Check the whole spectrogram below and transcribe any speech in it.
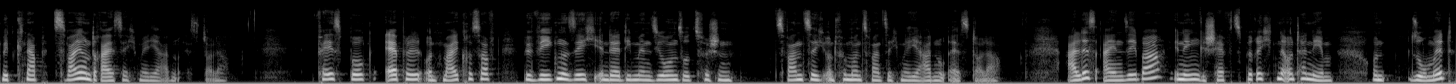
mit knapp 32 Milliarden US-Dollar. Facebook, Apple und Microsoft bewegen sich in der Dimension so zwischen 20 und 25 Milliarden US-Dollar. Alles einsehbar in den Geschäftsberichten der Unternehmen und somit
